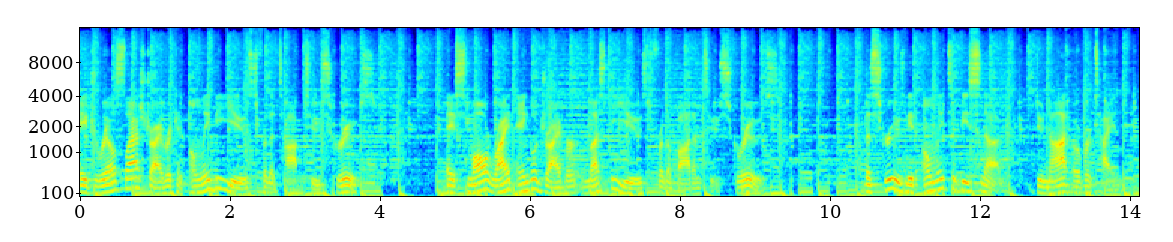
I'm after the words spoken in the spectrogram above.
a drill slash driver can only be used for the top two screws. A small right angle driver must be used for the bottom two screws. The screws need only to be snug do not over tighten them.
